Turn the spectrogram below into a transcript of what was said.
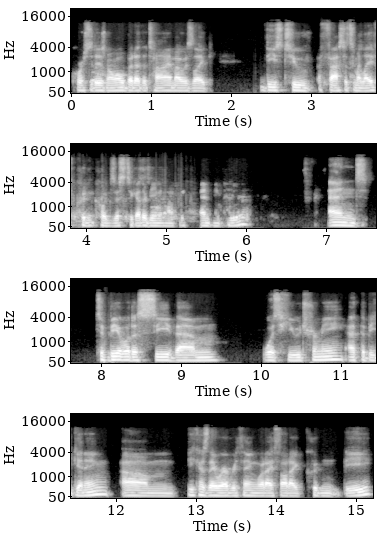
of course it is normal, but at the time I was like, these two facets of my life couldn't coexist together, being an athlete and being queer. And to be able to see them was huge for me at the beginning um, because they were everything what I thought I couldn't be.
